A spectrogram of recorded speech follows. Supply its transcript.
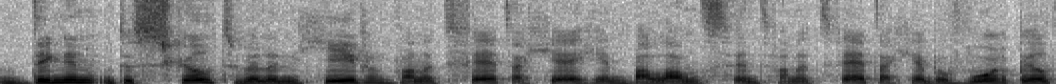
dingen de schuld willen geven van het feit dat jij geen balans vindt. Van het feit dat jij bijvoorbeeld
